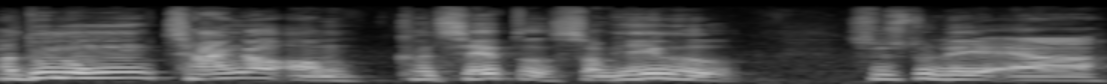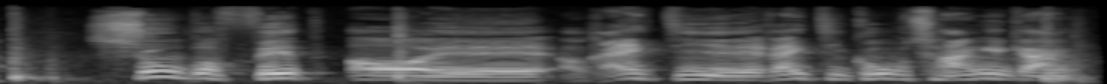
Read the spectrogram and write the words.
Har du nogle tanker om konceptet som helhed? Synes du, det er super fedt og, øh, og rigtig, øh, rigtig god tankegang?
